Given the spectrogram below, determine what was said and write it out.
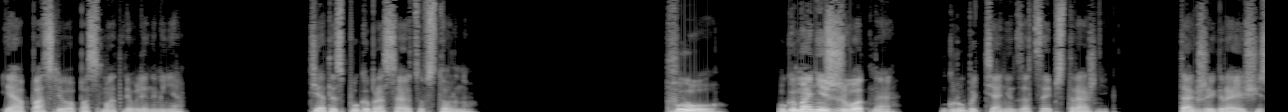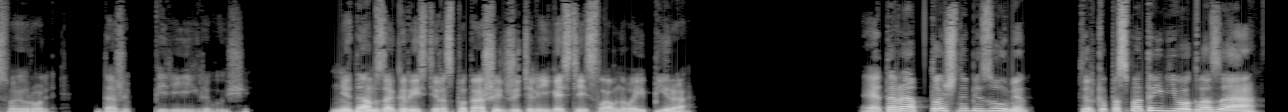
и опасливо посматривали на меня. Те от испуга бросаются в сторону. «Фу! Угомонись, животное!» Грубо тянет за цепь стражник, также играющий свою роль, даже переигрывающий. «Не дам загрызть и распотрошить жителей и гостей славного Эпира!» «Это раб точно безумен! Только посмотри в его глаза!»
